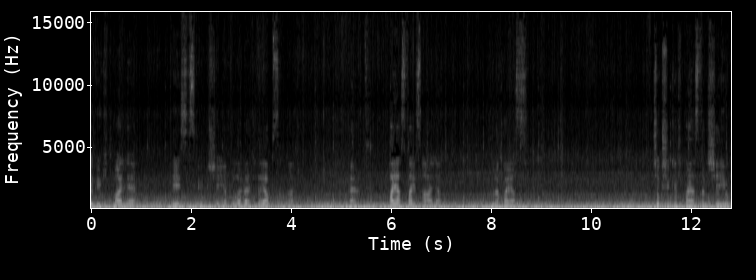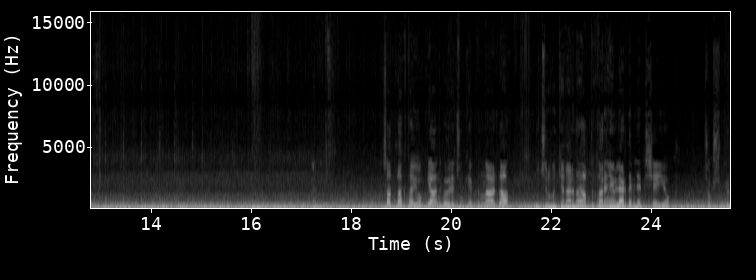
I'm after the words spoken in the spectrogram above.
Ve büyük ihtimalle tesis gibi bir şey yapıyorlar. Bence de yapsınlar. Evet. Payas'tayız hala. Bura Payas. Çok şükür Payas'ta bir şey yok. Evet. Çatlak da yok. Yani böyle çok yakınlarda uçurumun kenarına yaptıkları evlerde bile bir şey yok. Çok şükür.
